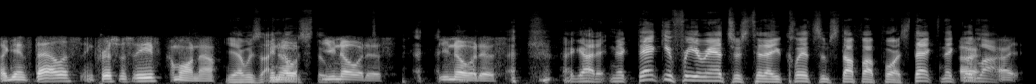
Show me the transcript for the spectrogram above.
Against Dallas and Christmas Eve? Come on now. Yeah, it was. I you know, know you know it is. You know it is. I got it, Nick. Thank you for your answers today. You cleared some stuff up for us. Thanks, Nick. Good luck. All right.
